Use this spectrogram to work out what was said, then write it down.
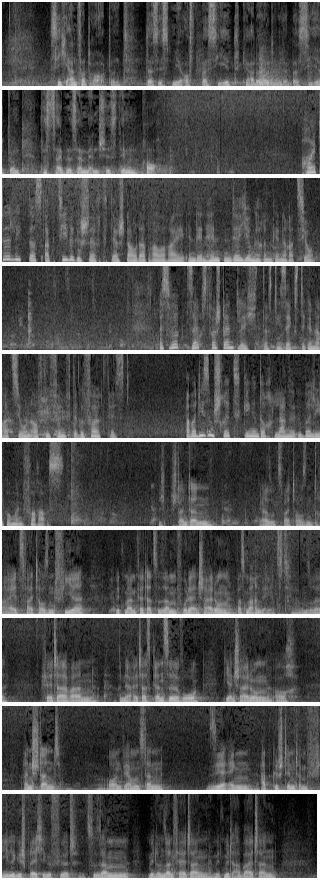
sich anvertraut. Und das ist mir oft passiert, gerade heute wieder passiert. Und das zeigt mir, dass er ein Mensch ist, den man braucht. Heute liegt das aktive Geschäft der Stauder Brauerei in den Händen der jüngeren Generation. Es wirkt selbstverständlich, dass die sechste Generation auf die fünfte gefolgt ist. Aber diesem Schritt gingen doch lange Überlegungen voraus. Ich stand dann ja, so 2003, 2004 mit meinem Vetter zusammen vor der Entscheidung, was machen wir jetzt. Unsere Väter waren an der Altersgrenze, wo die Entscheidung auch anstand. Und wir haben uns dann sehr eng abgestimmt, haben viele Gespräche geführt, zusammen mit unseren Vätern, mit Mitarbeitern,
